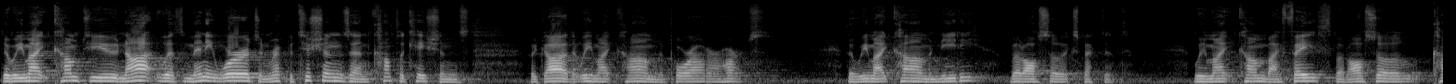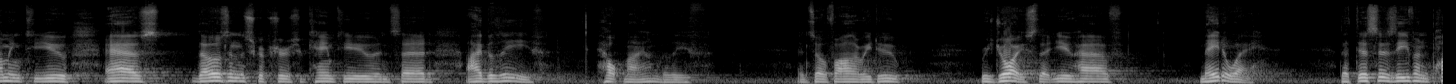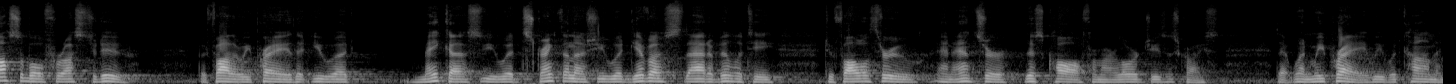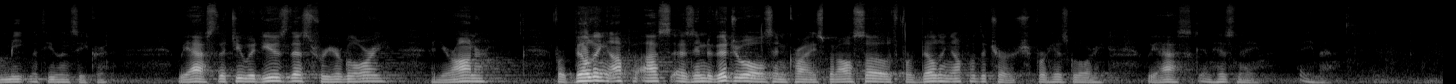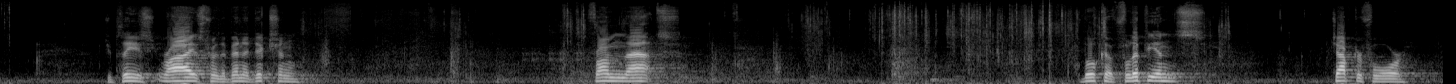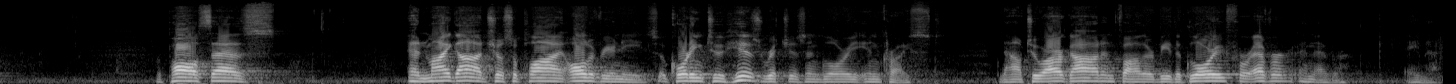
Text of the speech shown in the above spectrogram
that we might come to you not with many words and repetitions and complications, but God, that we might come to pour out our hearts, that we might come needy, but also expectant. we might come by faith, but also coming to you as those in the scriptures who came to you and said, I believe, help my unbelief. And so, Father, we do rejoice that you have made a way, that this is even possible for us to do. But, Father, we pray that you would make us, you would strengthen us, you would give us that ability to follow through and answer this call from our Lord Jesus Christ that when we pray, we would come and meet with you in secret. We ask that you would use this for your glory and your honor, for building up us as individuals in Christ, but also for building up of the church for his glory. We ask in his name. Amen. Would you please rise for the benediction from that book of Philippians chapter 4, Paul says, And my God shall supply all of your needs according to his riches and glory in Christ. Now to our God and Father be the glory forever and ever. Amen.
